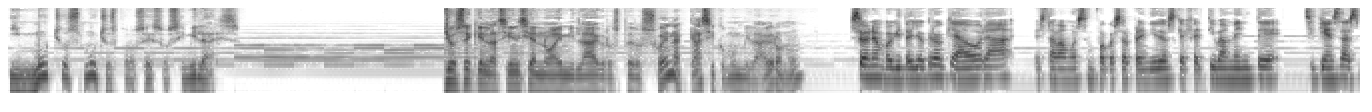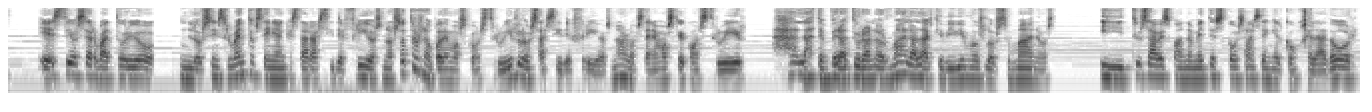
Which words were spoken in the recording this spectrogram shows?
y muchos, muchos procesos similares. Yo sé que en la ciencia no hay milagros, pero suena casi como un milagro, ¿no? Suena un poquito. Yo creo que ahora estábamos un poco sorprendidos que efectivamente, si piensas, este observatorio, los instrumentos tenían que estar así de fríos. Nosotros no podemos construirlos así de fríos, ¿no? Los tenemos que construir a la temperatura normal a la que vivimos los humanos. Y tú sabes, cuando metes cosas en el congelador,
